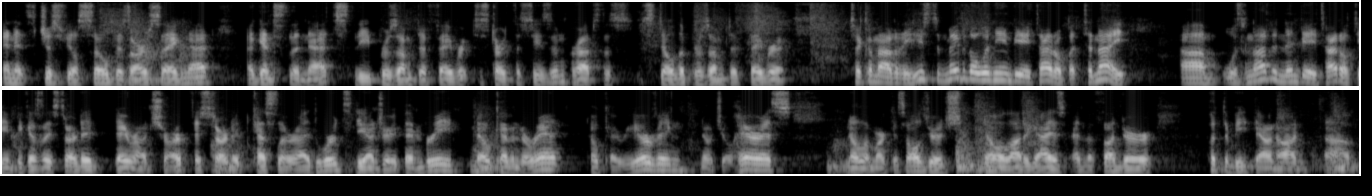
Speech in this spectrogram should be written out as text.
and it just feels so bizarre saying that against the Nets, the presumptive favorite to start the season, perhaps this still the presumptive favorite to come out of the East, and maybe they'll win the NBA title. But tonight um, was not an NBA title team because they started Day'Ron Sharpe, they started Kessler Edwards, DeAndre Bembry, no Kevin Durant, no Kyrie Irving, no Joe Harris, no LaMarcus Aldridge, no a lot of guys, and the Thunder put the beat down on um,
